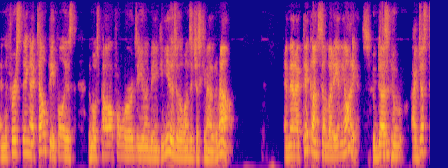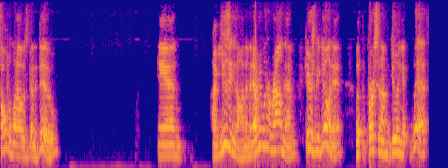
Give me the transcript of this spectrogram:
And the first thing I tell people is the most powerful words a human being can use are the ones that just came out of their mouth and then I pick on somebody in the audience who doesn't who I just told them what I was going to do and I'm using it on them and everyone around them hears me doing it but the person I'm doing it with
